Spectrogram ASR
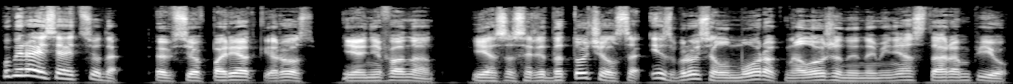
Убирайся отсюда!» «Все в порядке, Рос, я не фанат». Я сосредоточился и сбросил морок, наложенный на меня старым пью.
